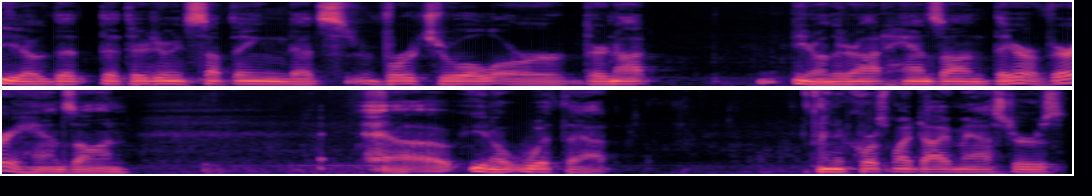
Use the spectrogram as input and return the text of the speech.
you know that, that they're doing something that's virtual or they're not you know they're not hands on they are very hands on uh, you know with that and of course my dive masters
